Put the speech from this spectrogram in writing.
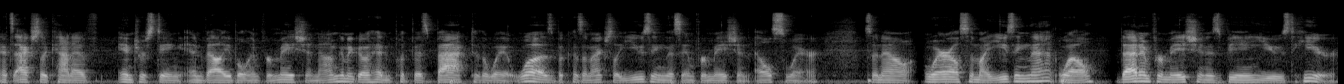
It's actually kind of interesting and valuable information. Now I'm going to go ahead and put this back to the way it was because I'm actually using this information elsewhere. So now, where else am I using that? Well, that information is being used here.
